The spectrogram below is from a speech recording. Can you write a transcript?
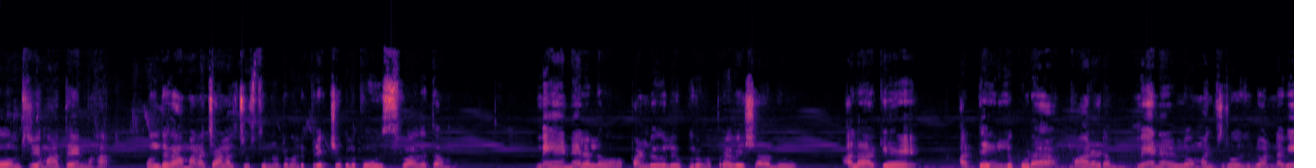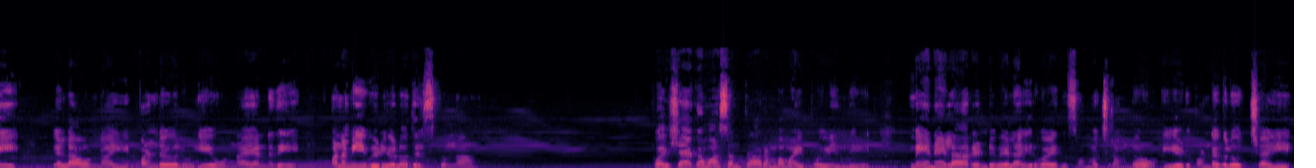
ఓం శ్రీ మాతాయన్ మహా ముందుగా మన ఛానల్ చూస్తున్నటువంటి ప్రేక్షకులకు స్వాగతం. మే నెలలో పండుగలు గృహప్రవేశాలు అలాగే అద్దె ఇళ్ళు కూడా మారడం. మే నెలలో మంచి రోజులు అన్నవి ఎలా ఉన్నాయి పండుగలు ఏ ఉన్నాయి అన్నది మనం ఈ వీడియోలో తెలుసుకుందాం. వైశాఖ మాసం ప్రారంభం అయిపోయింది. మే నెల రెండు వేల ఇరవై ఐదు సంవత్సరంలో ఏడు పండుగలు వచ్చాయి.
